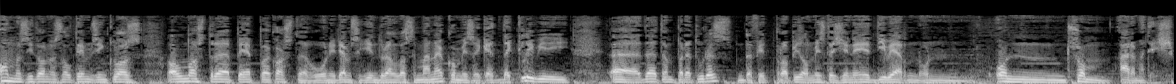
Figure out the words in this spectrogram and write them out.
homes i dones del temps, inclòs el nostre Pep Acosta, ho anirem seguint durant la setmana, com és aquest declivi eh, de temperatures, de fet, propi del mes de gener d'hivern, on, on som ara mateix.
